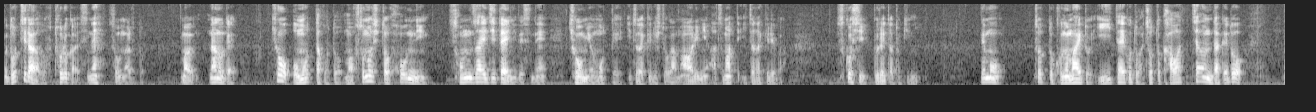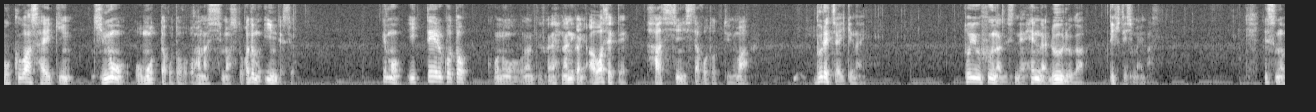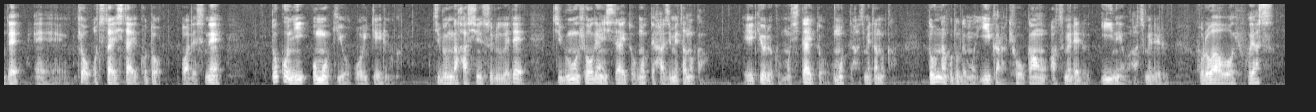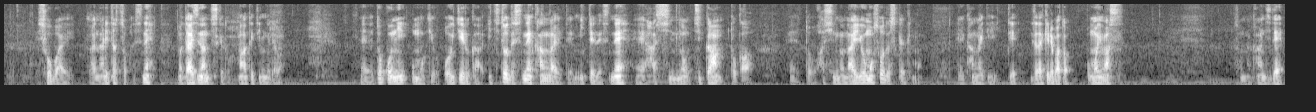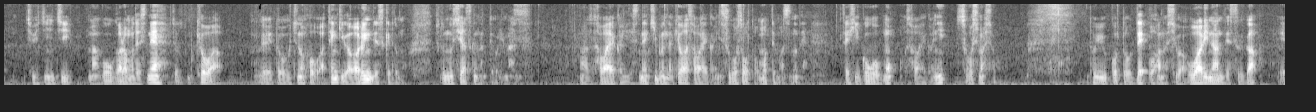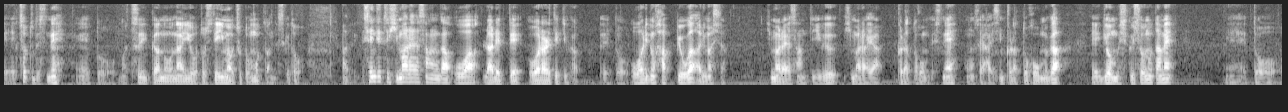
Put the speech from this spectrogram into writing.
どちらを取るかですねそうなると。まあ、なので今日思ったこと、まあ、その人本人存在自体にですね興味を持っていただける人が周りに集まっていただければ少しブレた時にでもちょっとこの前と言いたいことはちょっと変わっちゃうんだけど僕は最近昨日思ったことをお話ししますとかでもいいんですよ。でも言っていることこの何て言うんですかね何かに合わせて発信したことっていうのはブレちゃいけないというふうなですね変なルールができてしまいます。ですので、えー、今日お伝えしたいことはですねどこに重きを置いているのか自分が発信する上で自分を表現したいと思って始めたのか影響力を持ちたいと思って始めたのかどんなことでもいいから共感を集めれるいいねを集めれるフォロワーを増やす商売が成り立つとかですね、まあ、大事なんですけどマーケティングでは、えー、どこに重きを置いているか一度ですね考えてみてですね、えー、発信の時間とか、えーと、発信の内容もそうですけれども、えー、考えていっていただければと思います。そんな感じで11日まあ、午後からもですねちょっと今日は、えーと、うちの方は天気が悪いんですけれどもちょっと蒸し暑くなっております、まあ、爽やかにですね気分だけは爽やかに過ごそうと思ってますので是非午後も爽やかに過ごしましょうということでお話は終わりなんですが、えー、ちょっとですね、えーとまあ、追加の内容として今はちょっと思ったんですけど、まあ、先日ヒマラヤさんが終わられて終わられてっていうか、えーと終わりの発表がありました。ヒマラヤさんっていうヒマラヤプラットフォームですね音声配信プラットフォームが、えー、業務縮小のため、えーと、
